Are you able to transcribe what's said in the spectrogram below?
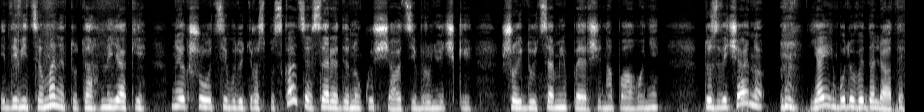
І дивіться, в мене тут ніякі, ну якщо ці будуть розпускатися всередину куща, ці брунячки, що йдуть самі перші на пагоні, то, звичайно, я їх буду видаляти.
